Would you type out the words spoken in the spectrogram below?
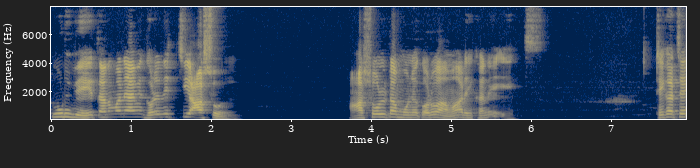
পূর্বে, তার মানে আমি ধরে নিচ্ছি আসল। আসলটা মনে করো আমার এখানে এক্স ঠিক আছে?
